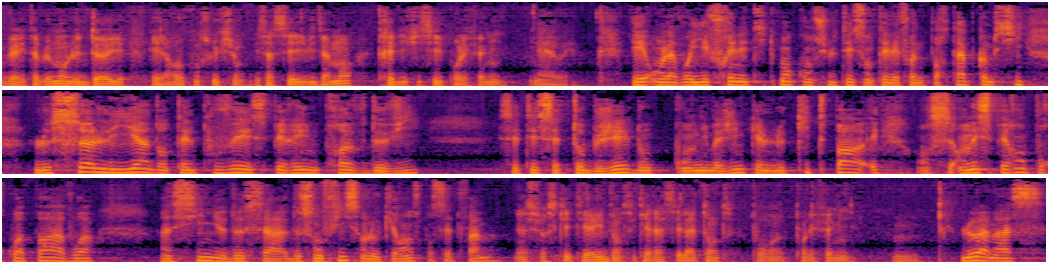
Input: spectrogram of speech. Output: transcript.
véritablement le deuil et la reconstruction. Et ça, c'est évidemment très difficile pour les familles. Eh et on la voyait frénétiquement consulter son téléphone portable comme si le seul lien dont elle pouvait espérer une preuve de vie, c'était cet objet. Donc on imagine qu'elle ne quitte pas, en, espérant pourquoi pas avoir un signe de, sa, de son fils, en l'occurrence, pour cette femme. Bien sûr, ce qui est terrible dans ces cas-là, c'est l'attente pour, pour les familles. Hmm. Le Hamas,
